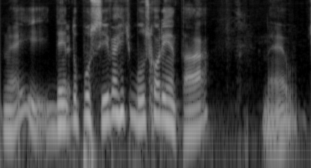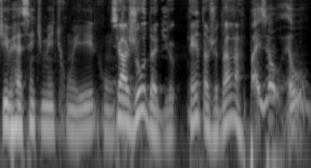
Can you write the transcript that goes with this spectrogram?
Né? E dentro do possível, a gente busca orientar. Né? Eu tive recentemente com ele. Com... Você ajuda? tenta ajudar? Rapaz, eu, eu-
